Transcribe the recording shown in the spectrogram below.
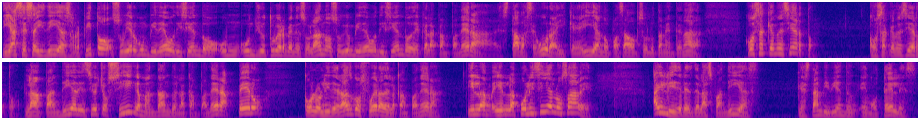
Y hace seis días, repito, subieron un video diciendo, un, youtuber venezolano subió un video diciendo de que la campanera estaba segura y que ahí ya no pasaba absolutamente nada. Cosa que no es cierto. cosa que no es cierto. La pandilla 18 sigue mandando en la campanera, pero con los liderazgos fuera de la campanera. Y la, policía lo sabe. Hay líderes de las pandillas que están viviendo en, hoteles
